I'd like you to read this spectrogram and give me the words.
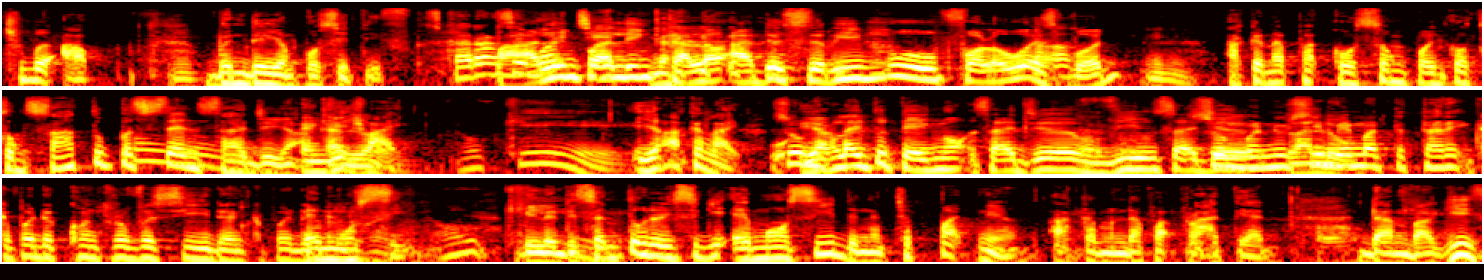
cuba up. Benda yang positif. Sekarang saya buat paling-paling kalau ada seribu followers pun akan dapat 0.01% saja yang akan Engagement. like. Okey. Yang akan like. So- yang lain tu tengok saja, view saja. So manusia lalu memang tertarik kepada kontroversi dan kepada emosi. keluhan. Okey. Bila disentuh dari segi emosi dengan cepatnya akan mendapat perhatian. Dan bagi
